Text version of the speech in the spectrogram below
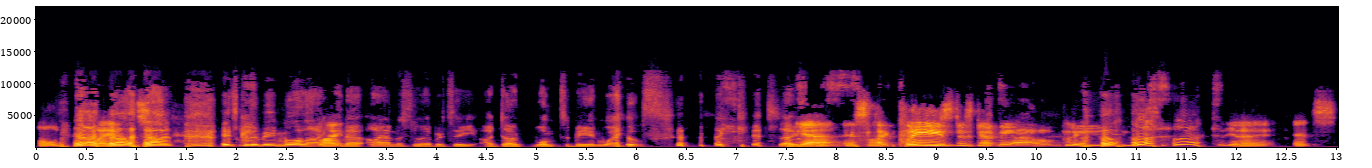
of Wales. it's going to be more like, Like- you know, I am a celebrity. I don't want to be in Wales. So. Yeah, it's like please just get me out, please. you know, it's.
